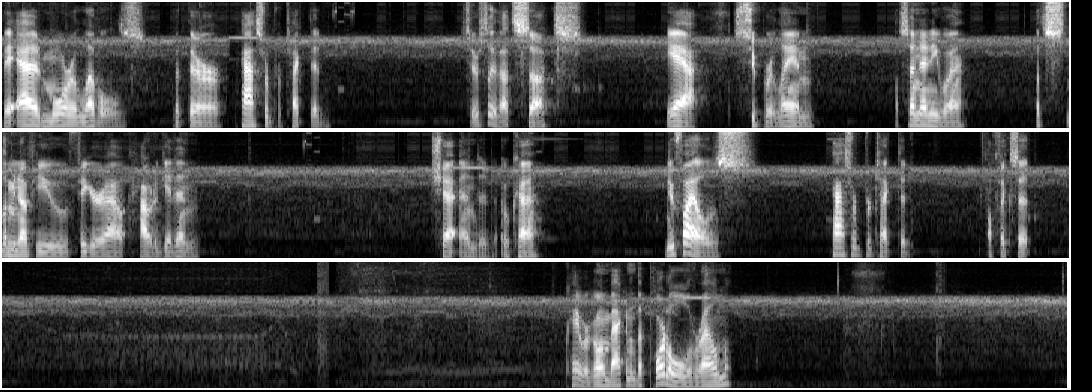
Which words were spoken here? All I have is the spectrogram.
They added more levels, but they're password protected. Seriously, that sucks. Yeah, super lame. I'll send anyway. Let's let me know if you figure out how to get in. Chat ended. Okay. New files. Password protected. I'll fix it. Okay, we're going back into the portal realm.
